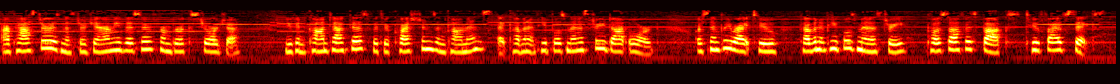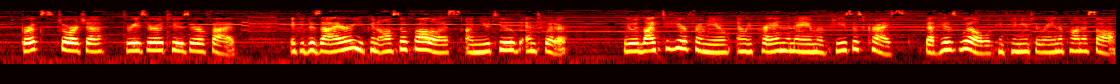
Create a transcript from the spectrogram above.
Our pastor is Mr. Jeremy Visser from Brooks, Georgia. You can contact us with your questions and comments at covenantpeoplesministry.org or simply write to Covenant People's Ministry, Post Office Box 256, Brooks, Georgia 30205. If you desire, you can also follow us on YouTube and Twitter. We would like to hear from you, and we pray in the name of Jesus Christ that His will will continue to reign upon us all.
